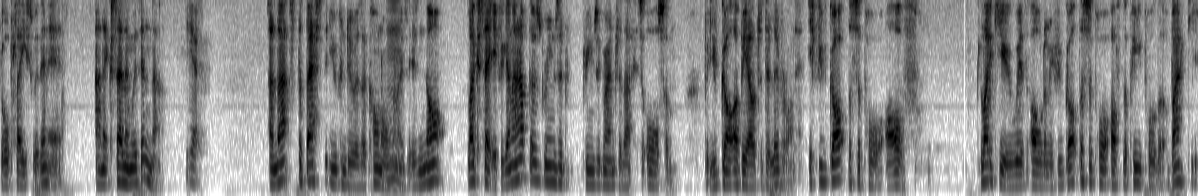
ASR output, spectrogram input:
your place within it and excelling within that. Yeah. And that's the best that you can do as a con mm. organizer. Is not like I say, if you're going to have those dreams of dreams of grandeur, that is awesome. But you've got to be able to deliver on it. If you've got the support of, like you with Oldham, if you've got the support of the people that will back you,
